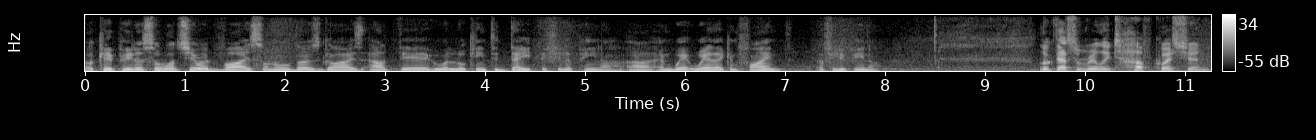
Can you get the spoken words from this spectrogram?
Okay, Peter, so what's your advice on all those guys out there who are looking to date a Filipina uh, and where, where they can find a Filipina? Look, that's a really tough question.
